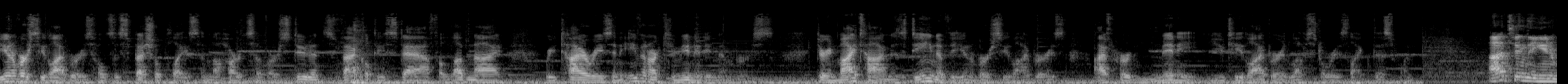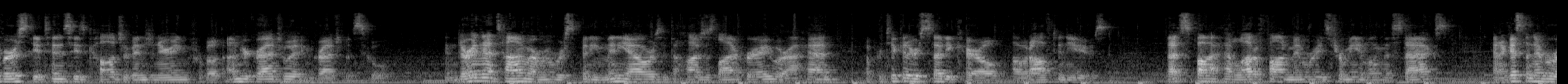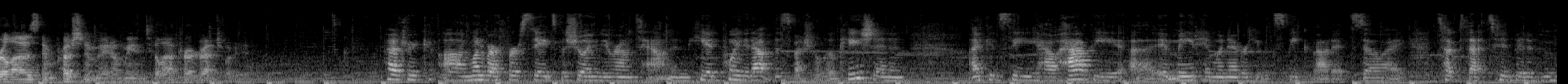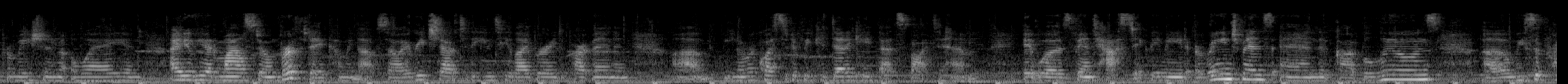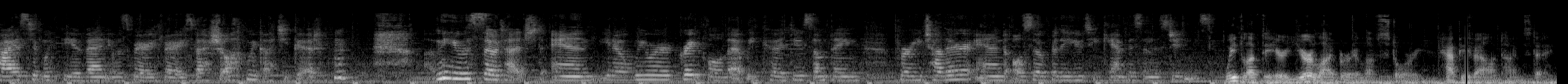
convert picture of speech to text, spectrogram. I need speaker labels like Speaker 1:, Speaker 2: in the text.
Speaker 1: University Libraries holds a special place in the hearts of our students, faculty, staff, alumni, retirees, and even our community members. During my time as Dean of the University Libraries, I've heard many UT Library love stories like this one.
Speaker 2: I attended the University of Tennessee's College of Engineering for both undergraduate and graduate school. And during that time, I remember spending many hours at the Hodges Library where I had a particular study carrel I would often use. That spot had a lot of fond memories for me among the stacks, and I guess I never realized the impression it made on me until after I graduated.
Speaker 3: Patrick, on one of our first dates, was showing me around town, and he had pointed out this special location, and I could see how happy uh, it made him whenever he would speak about it. So I tucked that tidbit of information away and I knew he had a milestone birthday coming up. So I reached out to the UT Library Department and um, you know, requested if we could dedicate that spot to him. It was fantastic. They made arrangements and got balloons. Uh, we surprised him with the event. It was very, very special. We got you good. he was so touched and you know we were grateful that we could do something for each other and also for the UT campus and the students.
Speaker 1: We'd love to hear your library love story. Happy Valentine's Day.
